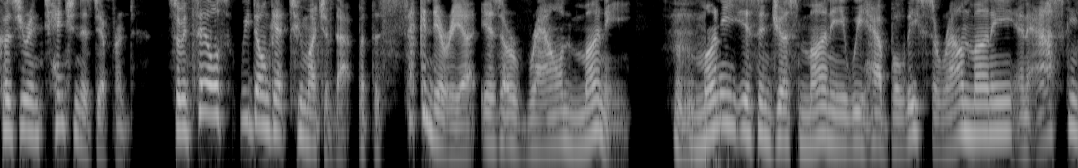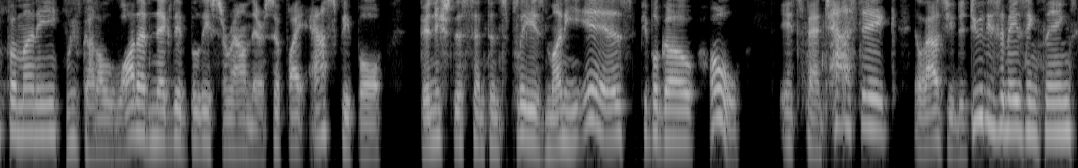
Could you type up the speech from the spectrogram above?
because your intention is different. So in sales, we don't get too much of that. But the second area is around money. Mm-hmm. Money isn't just money. We have beliefs around money and asking for money. We've got a lot of negative beliefs around there. So if I ask people, finish this sentence, please, money is, people go, oh, it's fantastic. It allows you to do these amazing things.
